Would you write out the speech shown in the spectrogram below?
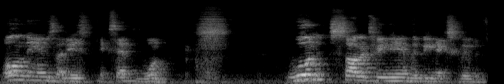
All names, that is, except one. One solitary name had been excluded.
